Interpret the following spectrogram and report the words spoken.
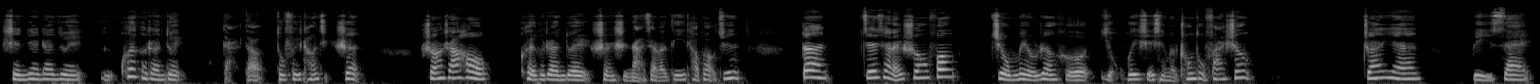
神殿战队与快克战队打的都非常谨慎。双杀后，快克战队顺势拿下了第一条暴君，但接下来双方就没有任何有威胁性的冲突发生。转眼，比赛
